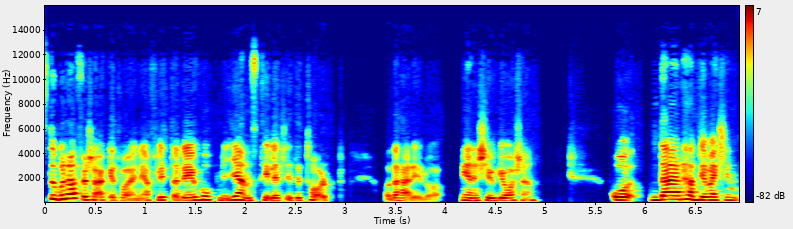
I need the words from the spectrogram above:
stora försöket var ju när jag flyttade ihop med Jens till ett litet torp. Och det här är ju då mer än 20 år sedan. Och där hade jag verkligen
